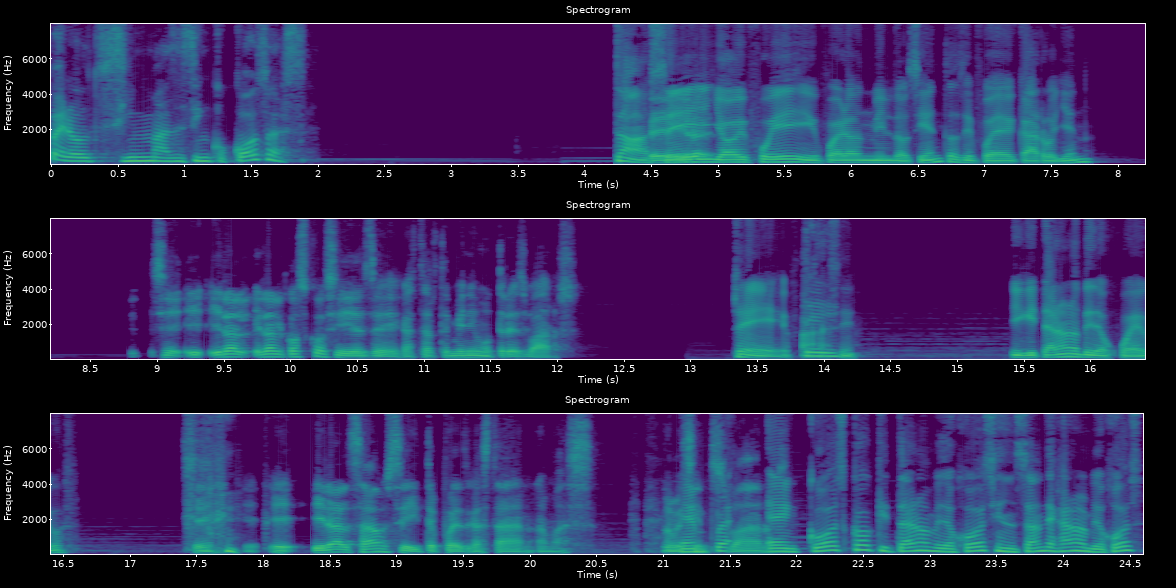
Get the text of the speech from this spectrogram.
pero sí más de cinco cosas. No, Eh, sí, yo hoy fui y fueron 1200 y fue de carro lleno. Sí, ir al, ir al Costco sí es de gastarte mínimo tres baros. Sí, fácil. Y quitaron los videojuegos. Sí. Ir al Sam sí te puedes gastar nada más. En, 900 pa- baros. en Costco quitaron videojuegos y en Sam dejaron los videojuegos,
